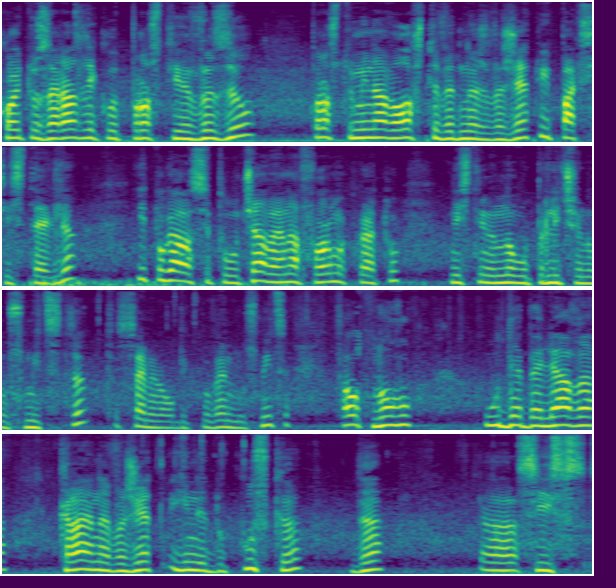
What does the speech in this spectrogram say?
който за разлика от простия възел, просто минава още веднъж въжето и пак се изтегля. И тогава се получава една форма, която наистина много прилича на осмицата, съвсем една обикновена осмица. Това отново удебелява края на въжето и не допуска да, а, се, из,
